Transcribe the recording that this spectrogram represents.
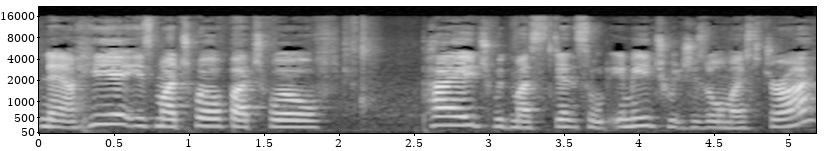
Now here is my 12 by 12 page with my stenciled image, which is almost dry.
